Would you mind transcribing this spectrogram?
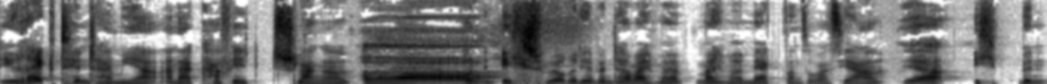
direkt hinter mir an der Kaffeeschlange. Oh. Und ich schwöre dir, Winter, manchmal, manchmal merkt man sowas, ja. ja. Ich bin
